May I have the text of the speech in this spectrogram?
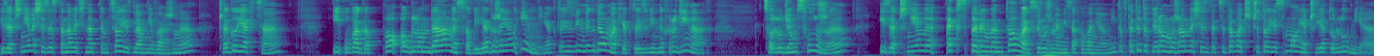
i zaczniemy się zastanawiać nad tym, co jest dla mnie ważne, czego ja chcę, i uwaga, pooglądamy sobie, jak żyją inni, jak to jest w innych domach, jak to jest w innych rodzinach, co ludziom służy, i zaczniemy eksperymentować z różnymi zachowaniami, to wtedy dopiero możemy się zdecydować, czy to jest moje, czy ja to lubię,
